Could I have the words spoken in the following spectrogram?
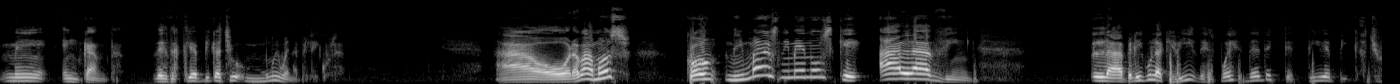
me encanta. Detective Pikachu, muy buena película. Ahora vamos con ni más ni menos que Aladdin. La película que vi después de Detective Pikachu.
